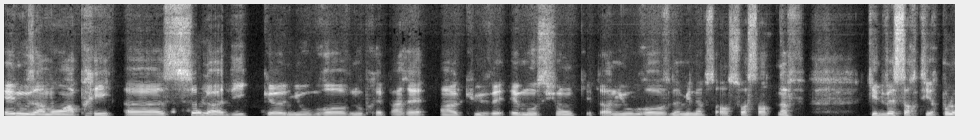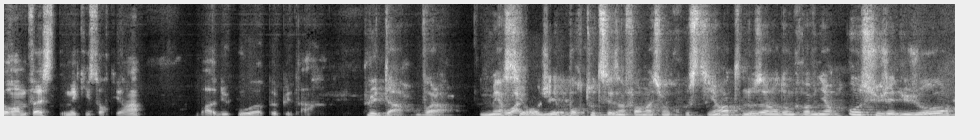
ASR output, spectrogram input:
Et nous avons appris euh, cela dit que New Grove nous préparait un QV Émotion, qui est un New Grove de 1969, qui devait sortir pour le Ramfest, mais qui sortira bah, du coup un peu plus tard. Plus tard, voilà. Merci Roger pour toutes ces informations croustillantes. Nous allons donc revenir au sujet du jour.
